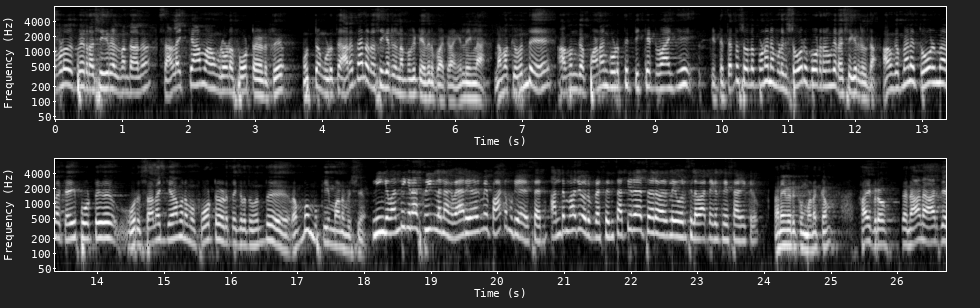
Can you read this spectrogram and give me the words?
எவ்வளவு பேர் ரசிகர்கள் வந்தாலும் சளைக்காம அவங்களோட போட்டோ எடுத்து முத்தம் கொடுத்து அதைத்தானே ரசிகர்கள் நம்ம கிட்ட எதிர்பார்க்கறாங்க இல்லைங்களா? நமக்கு வந்து அவங்க பணம் கொடுத்து டிக்கெட் வாங்கி கிட்டத்தட்ட சொல்ல போனா நம்மளுக்கு சோறு போடுறவங்க ரசிகர்கள் தான். அவங்க மேல தோள் மேல கை போட்டு ஒரு சளைக்காம நம்ம போட்டோ எடுத்துக்கிறது வந்து ரொம்ப முக்கியமான விஷயம். நீங்க வந்தீங்கன்னா ஸ்க்ரீன்ல நாங்க வேற யாருமே பார்க்க முடியாது சார் அந்த மாதிரி ஒரு பிரசன்ஸ் சத்யராஜ் சார் அவர்களை ஒரு சில வார்த்தைகள் பேச அழைக்கிறோம். அனைவருக்கும் வணக்கம். ஹாய் ப்ரோ நானும் ஆர்ஜே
